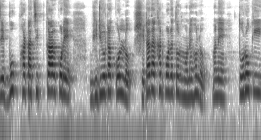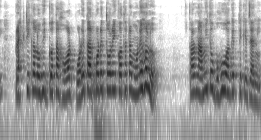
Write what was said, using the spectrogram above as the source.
যে বুক ফাটা চিৎকার করে ভিডিওটা করল, সেটা দেখার পরে তোর মনে হলো? মানে তোরও কি প্র্যাকটিক্যাল অভিজ্ঞতা হওয়ার পরে তারপরে তোর এই কথাটা মনে হলো? কারণ আমি তো বহু আগের থেকে জানি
